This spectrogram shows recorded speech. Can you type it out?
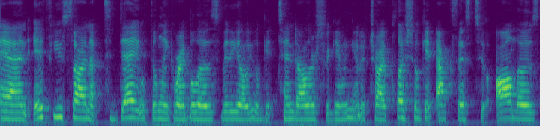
And if you sign up today with the link right below this video, you'll get $10 for giving it a try. Plus, you'll get access to all those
